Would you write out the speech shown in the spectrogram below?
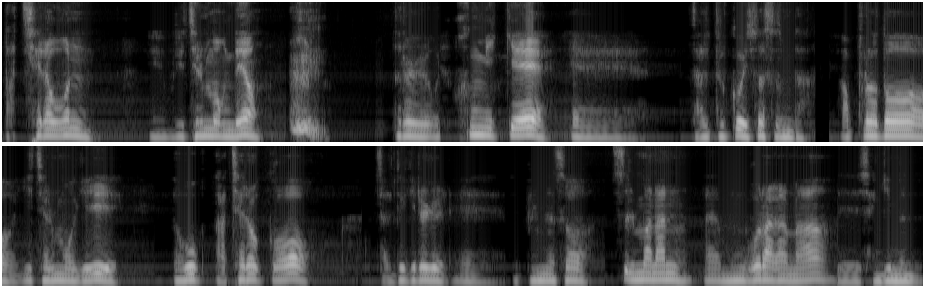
다채로운 예, 우리 절목 내용 들을 흥미있게 예, 잘 듣고 있었습니다. 앞으로도 이 절목이 더욱 다채롭고 잘 되기를 예, 빌면서 쓸만한 예, 문고라거나 예, 생기면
